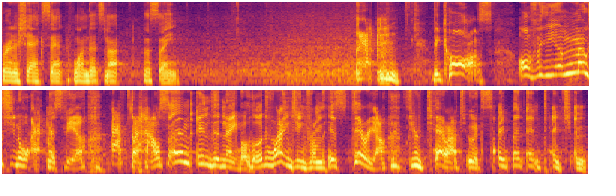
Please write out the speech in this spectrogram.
British accent, one that's not the same. because of the emotional atmosphere at the house and in the neighborhood, ranging from hysteria through terror to excitement and tension.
